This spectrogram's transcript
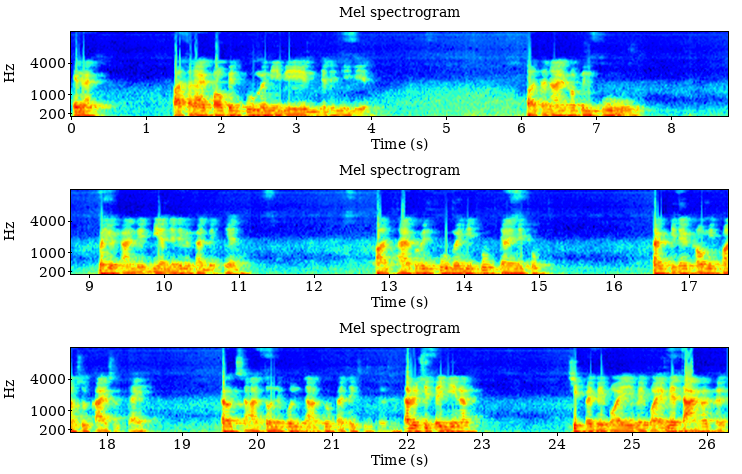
เห็นไหมปรารถนาให้เขาเป็นผู้ไม่มีเวรจะได้มีเวรปรารถนาให้เขาเป็นผู้ ไม่มีการเบียดเบียนจะได้มีการเบียดเบียนปรารถนาเขาเป็นผู้ไม่มีทุกข์จะได้ม่ทุกข์ตั้งจิตให้เขามีความสุขกายสุขใจ รักษาตนในพ้นจากทุกข์ไปได้ขึ้นเถิดถ้าเราคิดไปอย่างนี้นะคิดไปบ่อยๆบ่อยๆเมตตาก็เกิด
